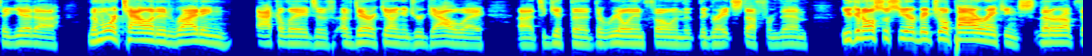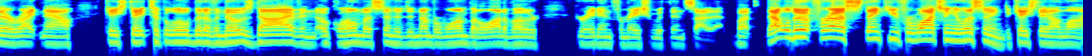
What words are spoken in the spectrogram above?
to get uh, the more talented writing accolades of, of Derek Young and Drew Galloway uh, to get the the real info and the, the great stuff from them. You can also see our Big 12 power rankings that are up there right now. K State took a little bit of a nosedive, and Oklahoma ascended to number one, but a lot of other great information with inside of that. But that will do it for us. Thank you for watching and listening to K State Online.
